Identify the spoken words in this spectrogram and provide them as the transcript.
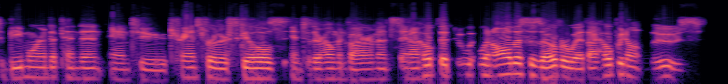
to be more independent and to transfer their skills into their home environments. And I hope that w- when all this is over with, I hope we don't lose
